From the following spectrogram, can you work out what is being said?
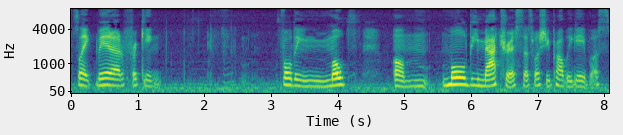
It's like made out of freaking folding mold, um, moldy mattress. That's what she probably gave us.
